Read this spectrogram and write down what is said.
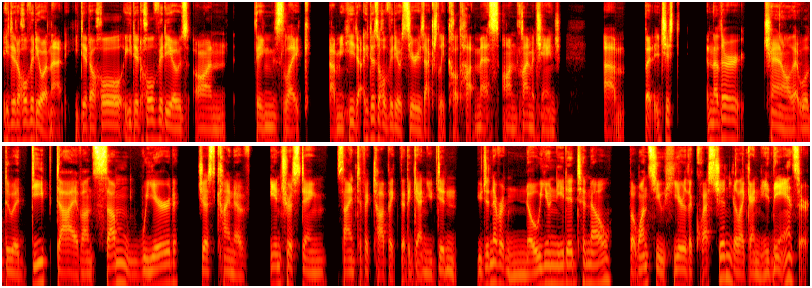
he did a whole video on that. He did a whole he did whole videos on things like I mean he he does a whole video series actually called Hot Mess on climate change. Um, but it just another channel that will do a deep dive on some weird, just kind of interesting scientific topic that again you didn't you didn't ever know you needed to know, but once you hear the question, you're like, I need the answer.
